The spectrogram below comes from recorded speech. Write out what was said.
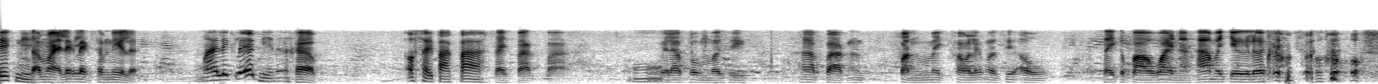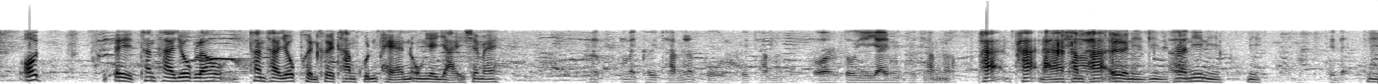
ล็ก ๆ นี่สมัยเล็กๆซำนี่แหละไม้เล็ก ๆ นี่นะครับ เอาใส่ปากปลาใส่ปากปลาอ๋อ เวลาผมมาสิหาปากนั้นฟันไม่เข้าแล้วมาสิเอาใส่กระเป๋าไว้นะหาไม่เจอเลยอ๋อเอ้ยท่านทายกแล้ว ท่านทายกเพิ่นเคยทำขุนแผนองค์ใหญ่ๆใช่ไหมไม่ไม่เคยทำแล้วปูนเคยทำแล้วเพราะว่าตัวใหญ่ๆมันเคยทำแล้วพระพระนะพระทำพระเออนี่นี่พระเออนี่นี่นี่ที่ได้นี่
